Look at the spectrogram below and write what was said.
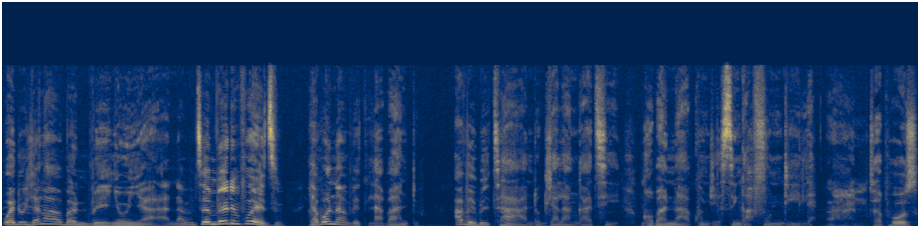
Wena udlala abantu benyonyana. Mthembeni mfowethu. Yabona mfethu labantu ave bethanda ukudlala ngathi ngoba nakho nje singafundile. Ah mthaphuza.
